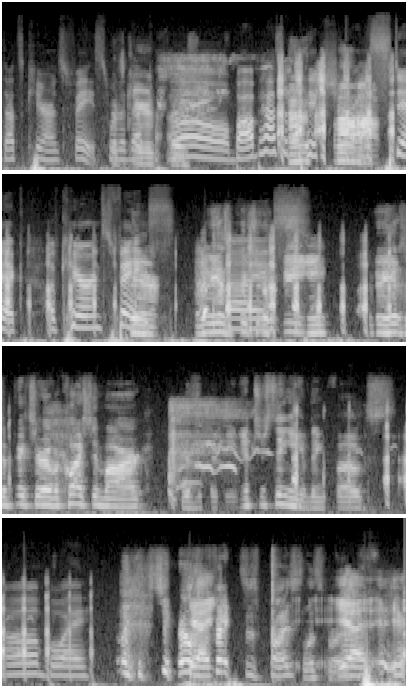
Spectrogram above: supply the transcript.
that's Karen's face. Where That's did that come? face. Oh, Bob has a picture on a stick of Karen's face. Karen. And then he has a picture of me. And then he has a picture of a question mark. This is going to be an interesting evening, folks. Oh boy. Cheryl's Yeah. face is priceless. For Yeah, and, here,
